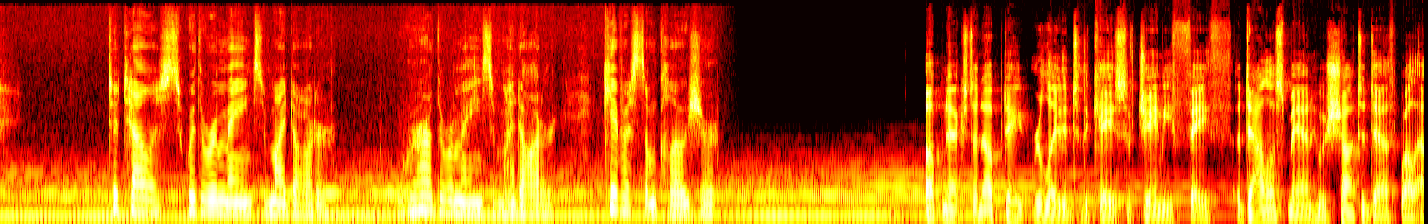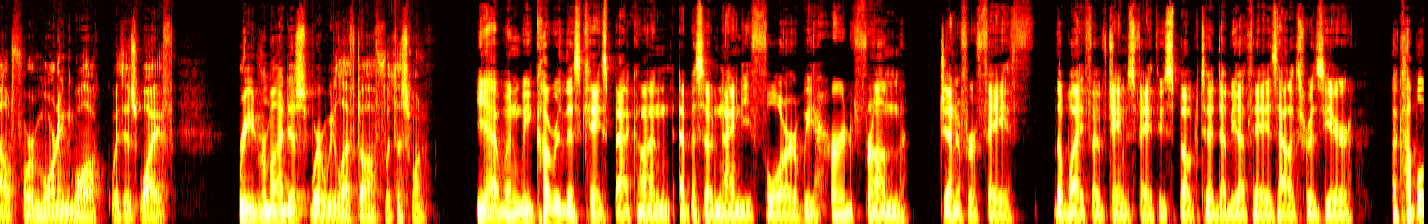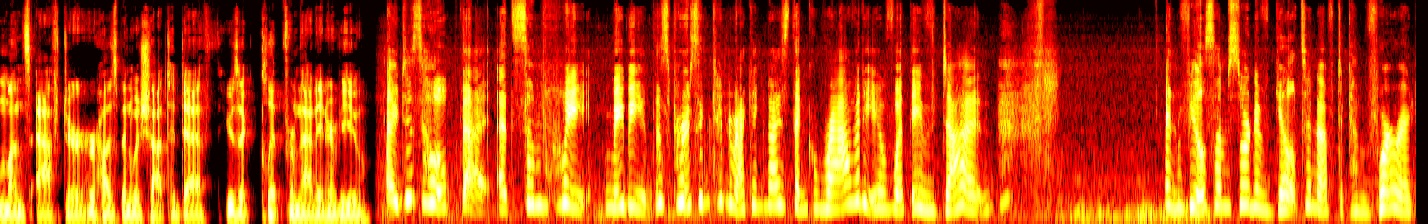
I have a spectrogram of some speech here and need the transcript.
to tell us where the remains of my daughter, where are the remains of my daughter? Give us some closure. Up next, an update related to the case of Jamie Faith, a Dallas man who was shot to death while out for a morning walk with his wife. Reed, remind us where we left off with this one. Yeah, when we covered this case back on episode 94, we heard from Jennifer Faith the wife of James Faith, who spoke to WFAA's Alex Rozier a couple months after her husband was shot to death. Here's a clip from that interview. I just hope that at some point, maybe this person can recognize the gravity of what they've done and feel some sort of guilt enough to come forward.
